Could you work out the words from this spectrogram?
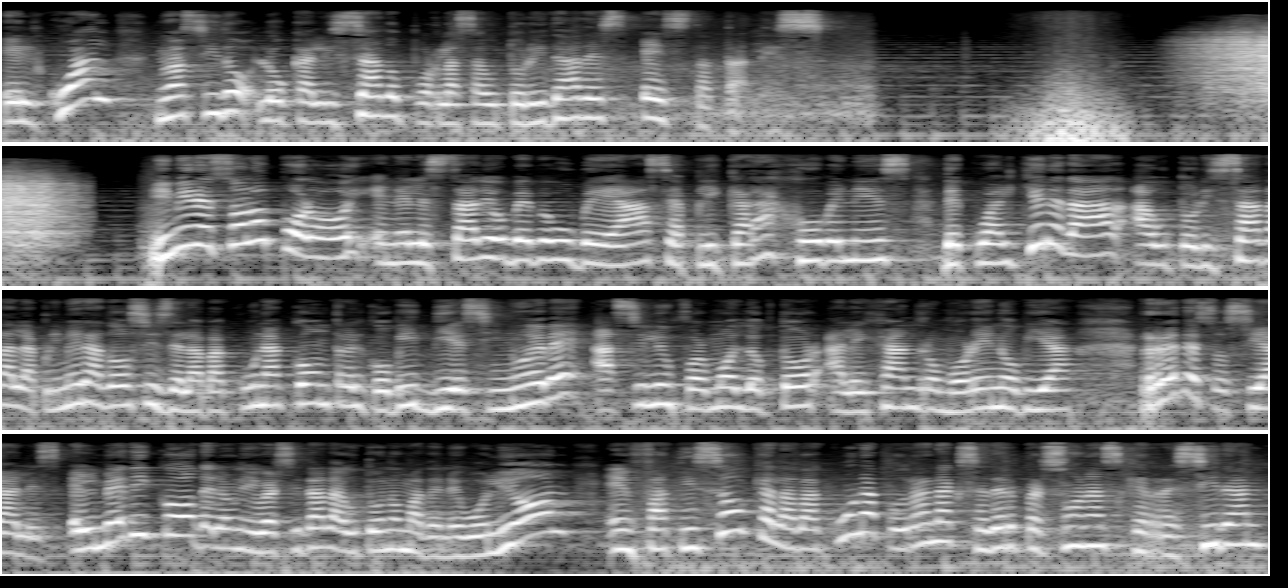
el cual no ha sido localizado por las autoridades estatales. Y mire, solo por hoy en el estadio BBVA se aplicará a jóvenes de cualquier edad autorizada la primera dosis de la vacuna contra el COVID-19, así lo informó el doctor Alejandro Moreno vía redes sociales. El médico de la Universidad Autónoma de Nuevo León enfatizó que a la vacuna podrán acceder personas que residan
